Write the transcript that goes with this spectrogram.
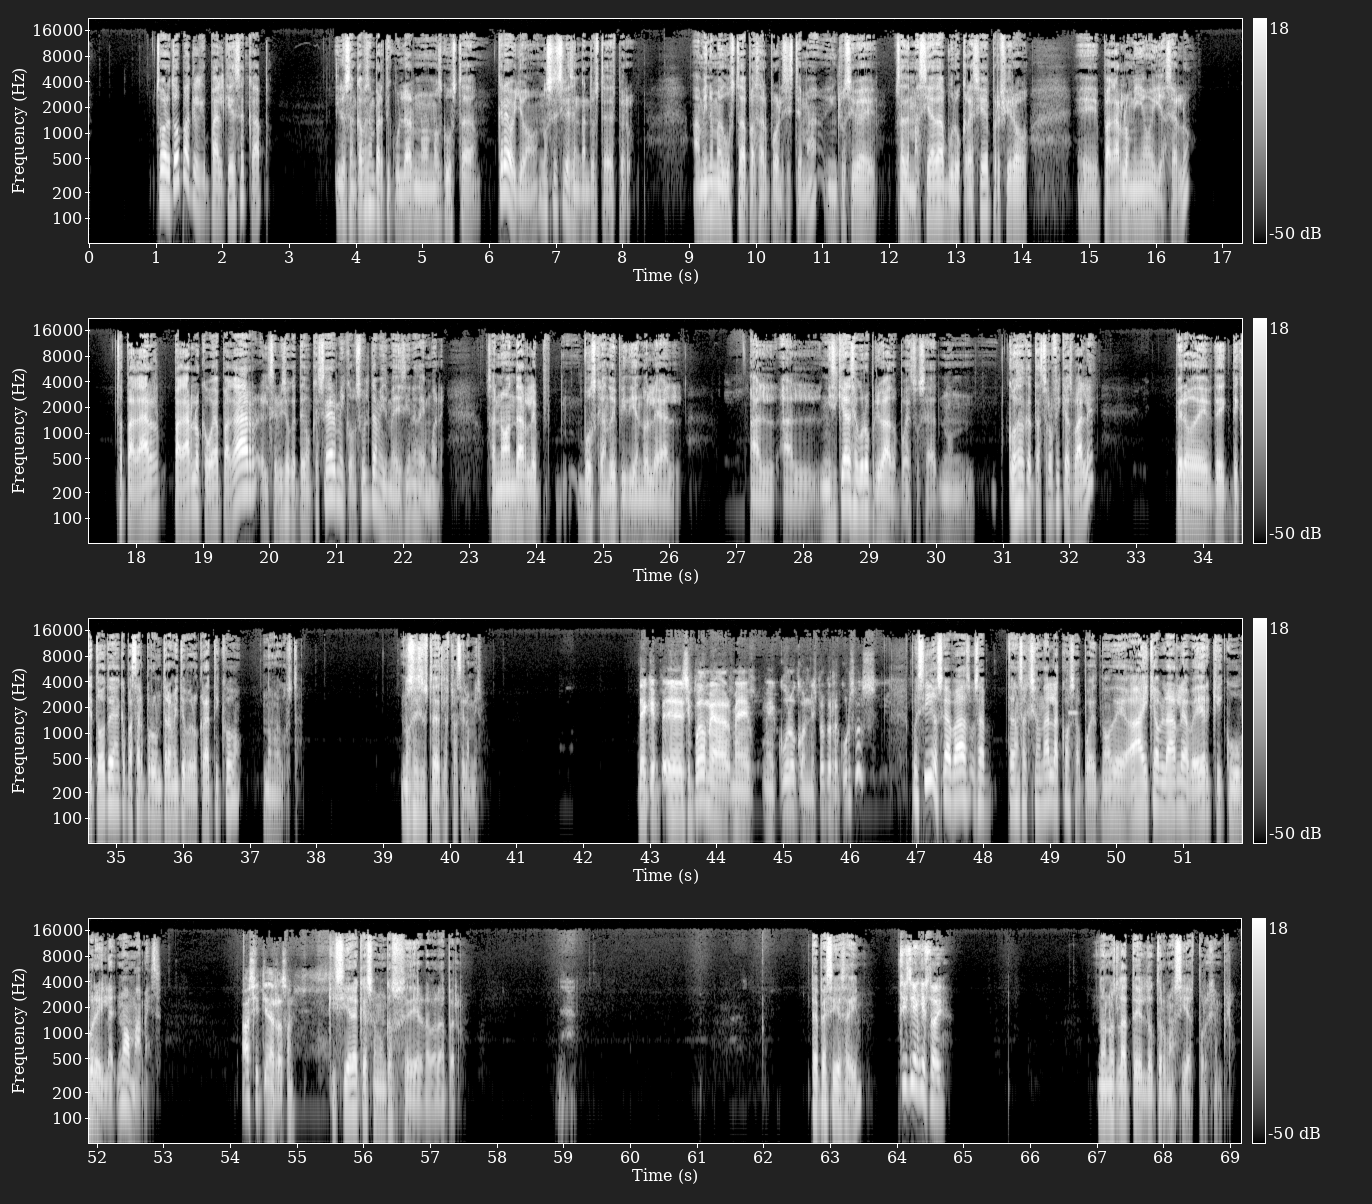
Sobre todo para, que, para el que es ANCAP, y los ANCAPs en particular no nos gusta, creo yo, no sé si les encanta a ustedes, pero a mí no me gusta pasar por el sistema, inclusive, o sea, demasiada burocracia, prefiero eh, pagar lo mío y hacerlo. O sea, pagar, pagar lo que voy a pagar, el servicio que tengo que hacer, mi consulta, mis medicinas, ahí muere. O sea, no andarle buscando y pidiéndole al, al, al ni siquiera al seguro privado, pues. O sea, cosas catastróficas vale, pero de, de, de que todo tenga que pasar por un trámite burocrático, no me gusta. No sé si a ustedes les pase lo mismo. De que eh, si puedo me, me- me curo con mis propios recursos. Pues sí, o sea, vas, o sea, transaccionar la cosa, pues, no de, ah, hay que hablarle a ver qué cubre y la... No mames. Ah, sí, tienes razón. Quisiera que eso nunca sucediera, la verdad, pero... Pepe, ¿sigues ahí? Sí, sí, aquí estoy. No nos late el doctor Macías, por ejemplo.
